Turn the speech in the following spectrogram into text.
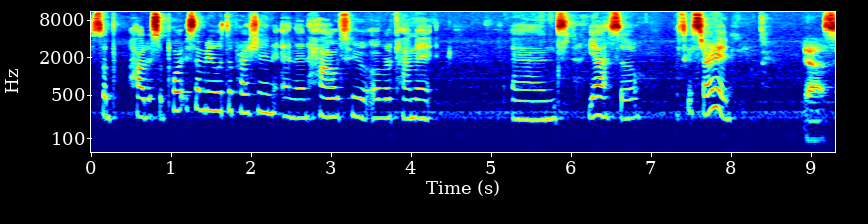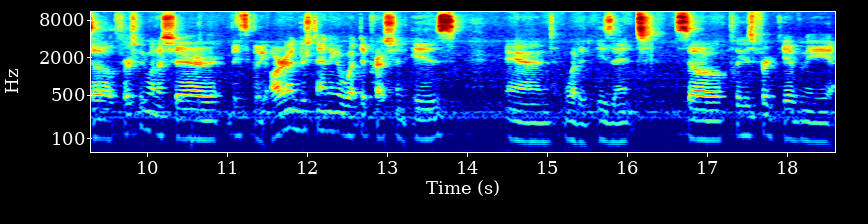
sup- how to support somebody with depression and then how to overcome it. And yeah, so let's get started. Yeah, so first we want to share basically our understanding of what depression is and what it isn't. So please forgive me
